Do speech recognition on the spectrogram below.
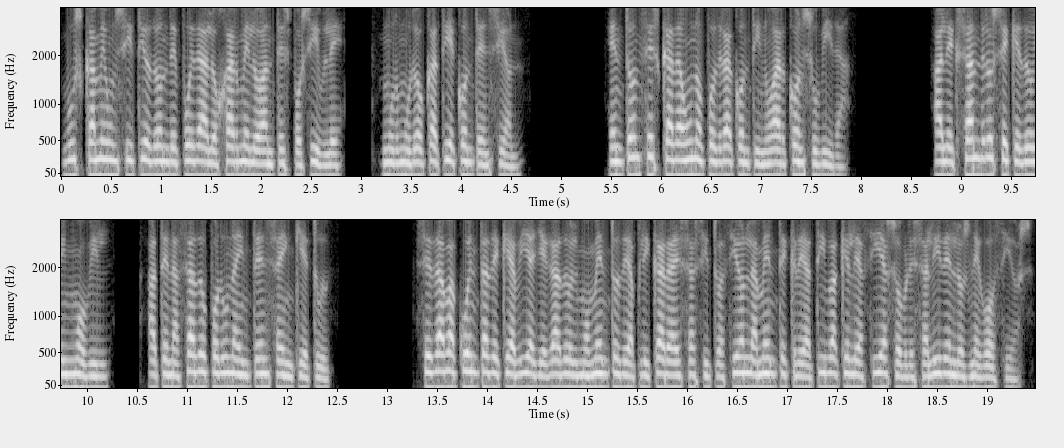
búscame un sitio donde pueda alojarme lo antes posible, murmuró Katie con tensión. Entonces cada uno podrá continuar con su vida. Alexandro se quedó inmóvil, atenazado por una intensa inquietud. Se daba cuenta de que había llegado el momento de aplicar a esa situación la mente creativa que le hacía sobresalir en los negocios.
